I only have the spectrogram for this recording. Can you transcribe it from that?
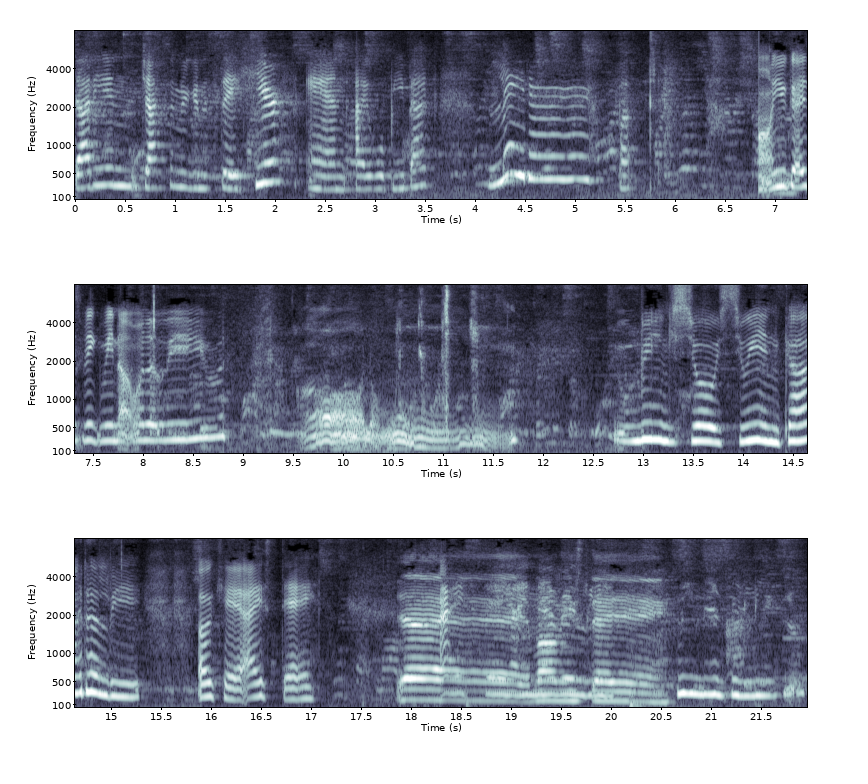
daddy and Jackson are gonna stay here and I will be back later. But Oh, you guys make me not want to leave. Oh, no. You're being so sweet and cuddly. Okay, I stay. Yay! say I Mommy's never leave. staying. We never leave you.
